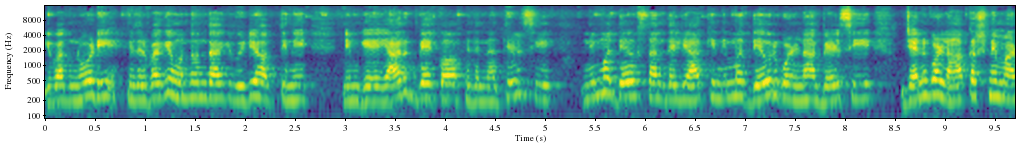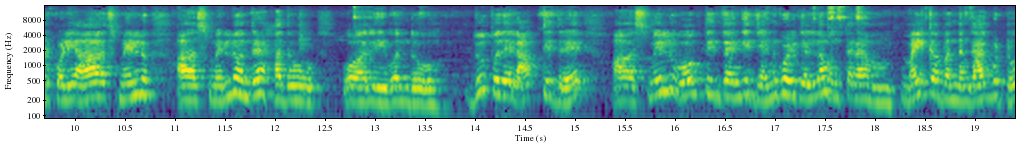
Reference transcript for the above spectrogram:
ಇವಾಗ ನೋಡಿ ಇದ್ರ ಬಗ್ಗೆ ಒಂದೊಂದಾಗಿ ವಿಡಿಯೋ ಹಾಕ್ತೀನಿ. ನಿಮಗೆ ಯಾರಿಗೆ ಬೇಕೋ ಇದನ್ನು ತಿಳಿಸಿ ನಿಮ್ಮ ದೇವಸ್ಥಾನದಲ್ಲಿ ಹಾಕಿ ನಿಮ್ಮ ದೇವ್ರುಗಳ್ನ ಬೆಳೆಸಿ ಜನಗಳನ್ನ ಆಕರ್ಷಣೆ ಮಾಡ್ಕೊಳ್ಳಿ. ಆ ಸ್ಮೆಲ್ಲು ಆ ಸ್ಮೆಲ್ಲು ಅಂದರೆ ಅದು ಅಲ್ಲಿ ಒಂದು ಧೂಪದಲ್ಲಿ ಹಾಕ್ತಿದ್ರೆ ಆ ಸ್ಮೆಲ್ ಹೋಗ್ತಿದ್ದಂಗೆ ಜನಗಳಿಗೆಲ್ಲ ಒಂಥರ ಮೈಕ ಬಂದಂಗೆ ಆಗ್ಬಿಟ್ಟು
